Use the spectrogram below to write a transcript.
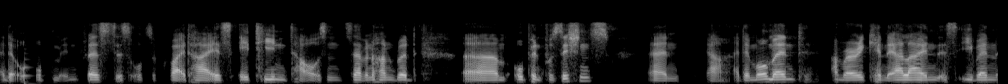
And the open interest is also quite high, it's 18,700 um, open positions. And yeah, at the moment, American Airline is even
